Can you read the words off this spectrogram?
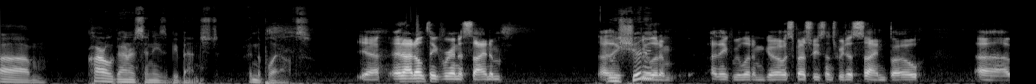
Um Carl Gunnarsson needs to be benched in the playoffs. Yeah, and I don't think we're going to sign him. I We think shouldn't. let him. I think we let him go, especially since we just signed Bo. Uh,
